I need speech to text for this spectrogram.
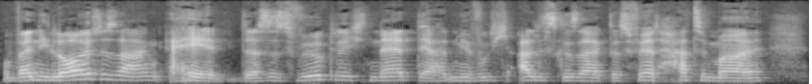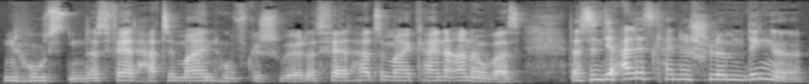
und wenn die Leute sagen, hey, das ist wirklich nett, der hat mir wirklich alles gesagt, das Pferd hatte mal einen Husten, das Pferd hatte mal ein Hufgeschwür, das Pferd hatte mal keine Ahnung was. Das sind ja alles keine schlimmen Dinge.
